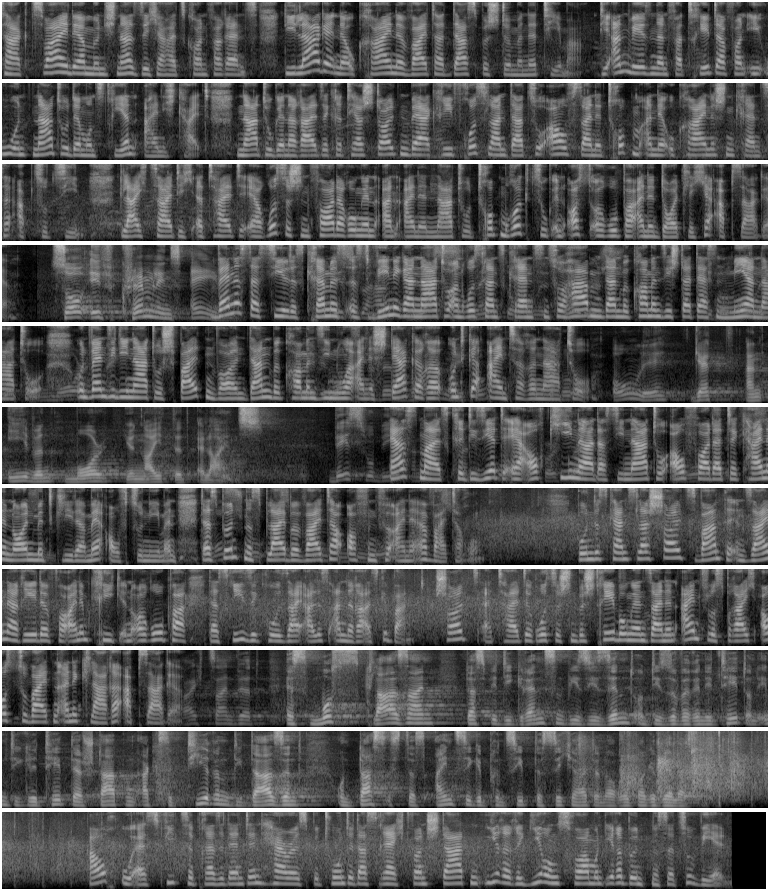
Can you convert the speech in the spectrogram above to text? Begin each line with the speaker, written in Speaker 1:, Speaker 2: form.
Speaker 1: Tag 2 der Münchner Sicherheitskonferenz. Die Lage in der Ukraine weiter das bestimmende Thema. Die anwesenden Vertreter von EU und NATO demonstrieren Einigkeit. NATO-Generalsekretär Stoltenberg rief Russland dazu auf, seine Truppen an der ukrainischen Grenze abzuziehen. Gleichzeitig erteilte er russischen Forderungen an einen NATO-Truppenrückzug in Osteuropa eine deutliche Absage. Wenn es das Ziel des Kremls ist, weniger NATO an Russlands Grenzen zu haben, dann bekommen sie stattdessen mehr NATO. Und wenn sie die NATO spalten wollen, dann bekommen sie nur eine stärkere und geeintere NATO. Erstmals kritisierte er auch China, das die NATO aufforderte, keine neuen Mitglieder mehr aufzunehmen. Das Bündnis bleibe weiter offen für eine Erweiterung. Bundeskanzler Scholz warnte in seiner Rede vor einem Krieg in Europa. Das Risiko sei alles andere als gebannt. Scholz erteilte russischen Bestrebungen, seinen Einflussbereich auszuweiten, eine klare Absage.
Speaker 2: Es muss klar sein, dass wir die Grenzen, wie sie sind, und die Souveränität und Integrität der Staaten akzeptieren, die da sind. Und das ist das einzige Prinzip, das Sicherheit in Europa gewährleistet.
Speaker 1: Auch US-Vizepräsidentin Harris betonte das Recht von Staaten, ihre Regierungsform und ihre Bündnisse zu wählen.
